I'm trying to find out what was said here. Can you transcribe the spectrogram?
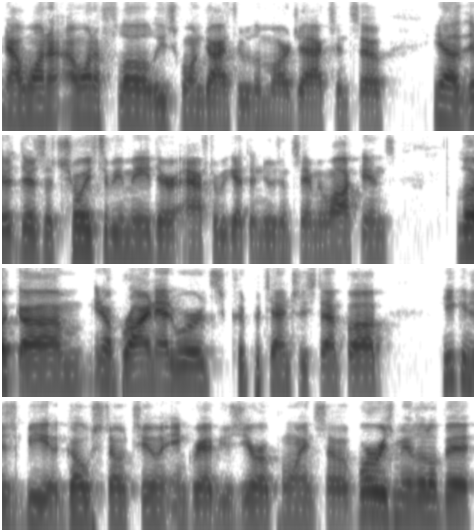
you know, I want to I want to flow at least one guy through Lamar Jackson. So you know, there, there's a choice to be made there after we get the news on Sammy Watkins. Look, um, you know, Bryan Edwards could potentially step up. He can just be a ghost though too and grab you zero points. So it worries me a little bit.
